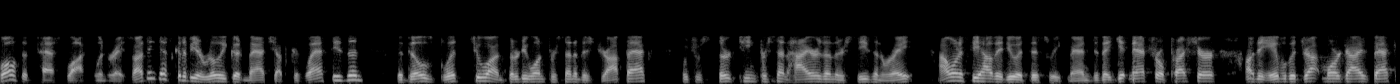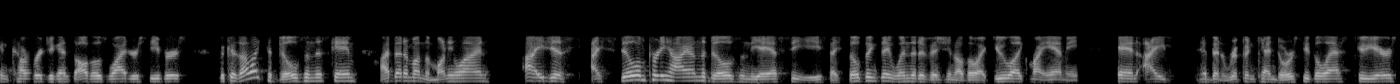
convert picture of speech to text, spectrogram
12th in pass block win rate. So I think that's going to be a really good matchup because last season the Bills blitzed Tua on 31% of his dropbacks which was 13% higher than their season rate. I want to see how they do it this week, man. Do they get natural pressure? Are they able to drop more guys back in coverage against all those wide receivers? Because I like the Bills in this game. I bet them on the money line. I just, I still am pretty high on the Bills in the AFC East. I still think they win the division, although I do like Miami. And I have been ripping Ken Dorsey the last two years.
